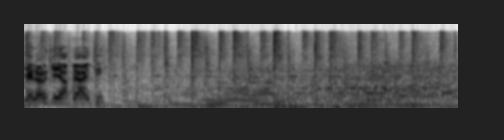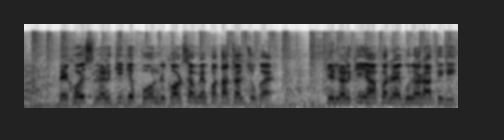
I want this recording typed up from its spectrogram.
ये लड़की यहाँ पे आई थी। देखो, इस लड़की के फ़ोन रिकॉर्ड से हमें पता चल चुका है कि लड़की यहाँ पर रेगुलर आती थी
